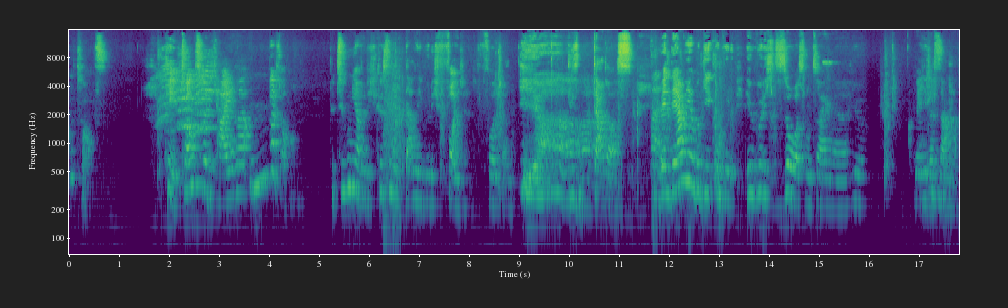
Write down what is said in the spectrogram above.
und Tonks. Okay, Tonks würde ich heiraten. Würde ich auch machen. Petunia würde ich küssen und Dudley würde ich foltern. foltern. Ja. Diesen Dadders. Wenn der mir begegnen würde, dem würde ich sowas von zeigen, hier, wer hier das Sagen.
